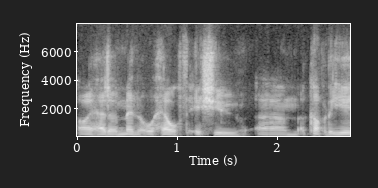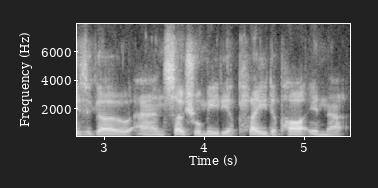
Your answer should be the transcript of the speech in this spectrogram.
I had a mental health issue um, a couple of years ago, and social media played a part in that.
